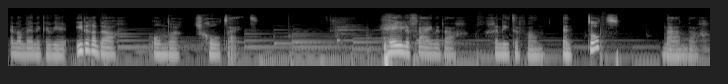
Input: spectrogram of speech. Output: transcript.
En dan ben ik er weer iedere dag onder schooltijd hele fijne dag. Geniet ervan. En tot maandag.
